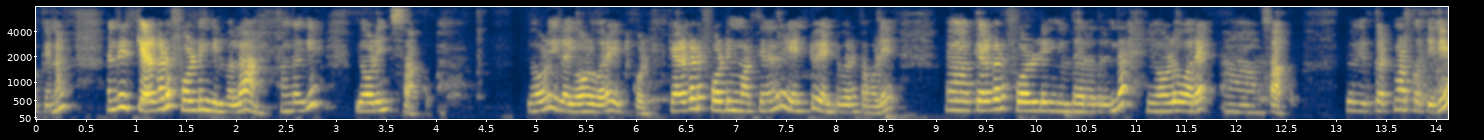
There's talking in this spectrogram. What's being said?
ಓಕೆನಾ ಅಂದರೆ ಇದು ಕೆಳಗಡೆ ಫೋಲ್ಡಿಂಗ್ ಇಲ್ವಲ್ಲ, ಹಾಗಾಗಿ ಏಳು ಇಂಚ್ ಸಾಕು. ಏಳು ಇಲ್ಲ ಏಳುವರೆ ಇಟ್ಕೊಳ್ಳಿ. ಕೆಳಗಡೆ ಫೋಲ್ಡಿಂಗ್ ಮಾಡ್ತೀನಿ ಅಂದರೆ ಎಂಟು, ಎಂಟುವರೆ ತಗೊಳ್ಳಿ. ಕೆಳಗಡೆ ಫೋಲ್ಡಿಂಗ್ ಇಲ್ಲದೆ ಇರೋದ್ರಿಂದ ಏಳುವರೆ ಸಾಕು. ಇದು ಕಟ್ ಮಾಡ್ಕೋತೀನಿ.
